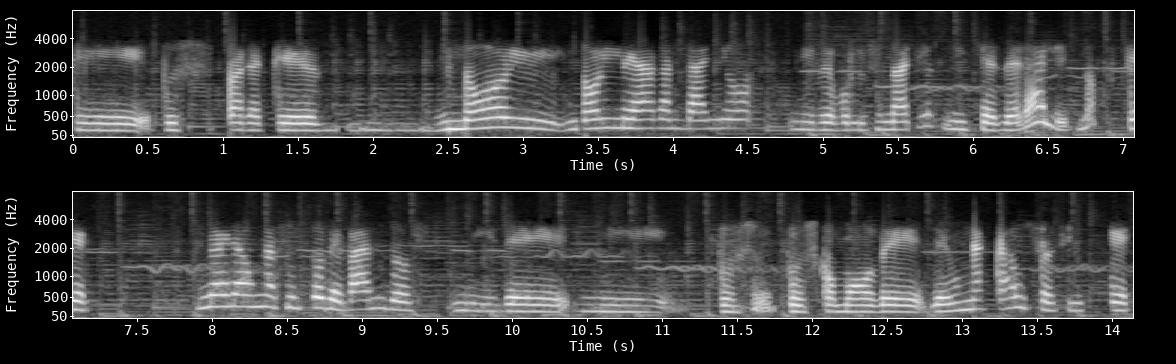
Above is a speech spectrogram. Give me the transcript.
que, pues, para que no, no le hagan daño ni revolucionarios ni federales, ¿no? Porque no era un asunto de bandos ni de ni pues pues como de, de una causa sino que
